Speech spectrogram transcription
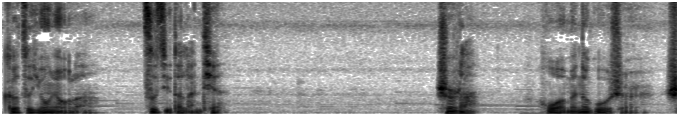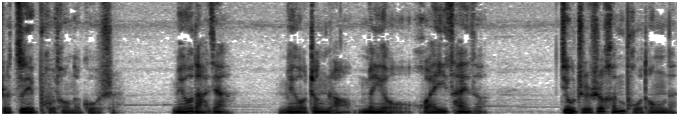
各自拥有了自己的蓝天。是的，我们的故事是最普通的故事，没有打架，没有争吵，没有怀疑猜测，就只是很普通的，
